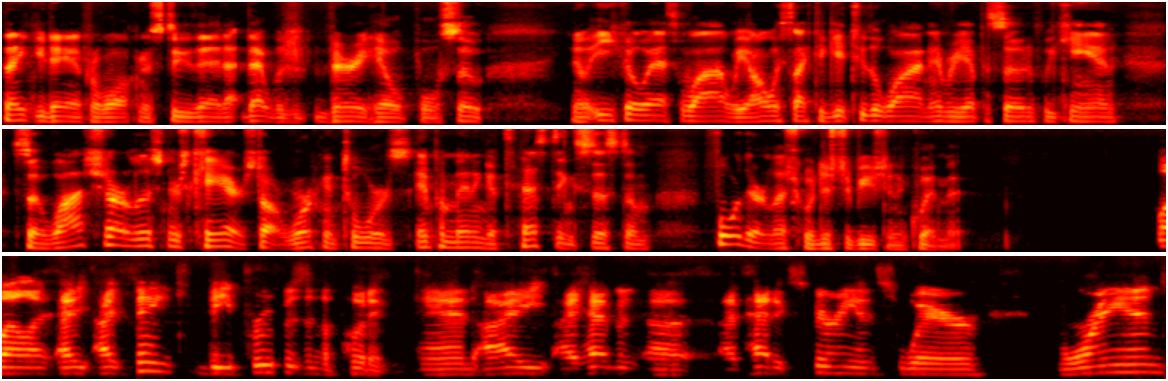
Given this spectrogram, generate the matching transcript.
Thank you, Dan, for walking us through that. That was very helpful. So, you know, EECO asks why. We always like to get to the why in every episode if we can. So, why should our listeners care start working towards implementing a testing system for their electrical distribution equipment? Well, I, I think the proof is in the pudding, and I I haven't uh, I've had experience where brand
